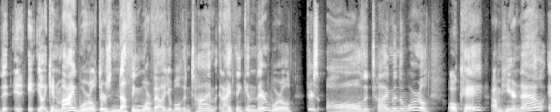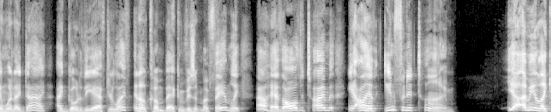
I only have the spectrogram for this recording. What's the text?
that it, it, like in my world there's nothing more valuable than time. And i think in their world there's all the time in the world. Okay i'm here now and when i die i go to the afterlife and i'll come back and visit my family. I'll have all the time i'll have infinite time Yeah, I mean, like,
